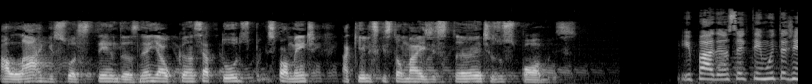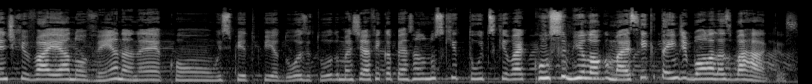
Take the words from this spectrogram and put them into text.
alargue suas tendas, né, e alcance a todos, principalmente aqueles que estão mais distantes, os pobres. E padre, eu sei que tem muita gente que vai à novena, né, com o espírito piedoso e tudo, mas já fica pensando nos quitutes que vai consumir logo mais. O que, que tem de bom lá nas barracas?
